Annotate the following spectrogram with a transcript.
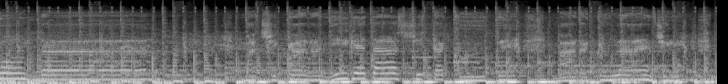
こんな街から逃げ出したくてまだ暗い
